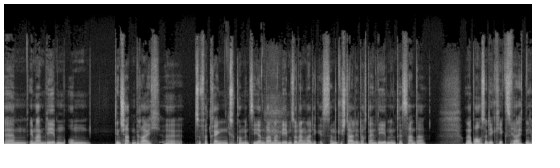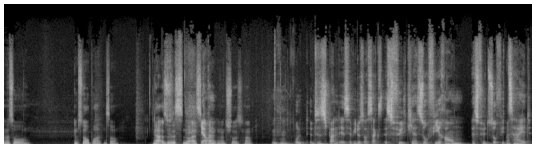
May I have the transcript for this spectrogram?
ähm, in meinem Leben, um den Schattenbereich äh, zu verdrängen, Ja. zu kompensieren, weil mein Leben so langweilig ist. Dann gestalte doch dein Leben interessanter und dann brauchst du die Kicks Ja. vielleicht nicht mehr so im Snowboarden so. Ja, also das nur als Ja, und- Gedankenanstoß. Ja. Mhm. Und das Spannende ist ja, wie du es auch sagst, es füllt ja so viel Raum, es füllt so viel Zeit,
